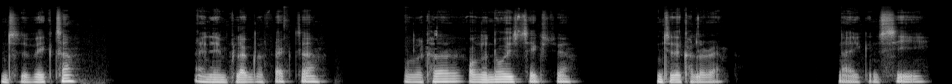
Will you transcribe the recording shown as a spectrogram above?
into the vector and then plug the factor of the color of the noise texture into the color ramp. Now you can see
